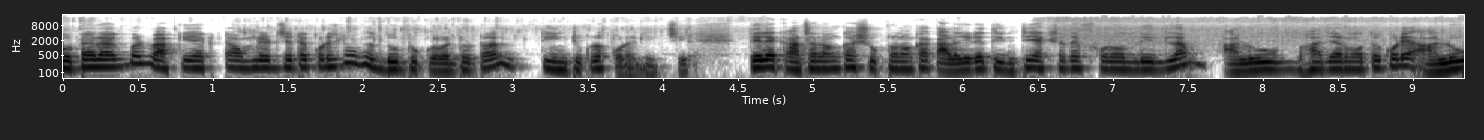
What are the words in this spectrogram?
গোটা রাখব আর বাকি একটা অমলেট যেটা করেছিলাম ওটা দু টুকরো মানে টোটাল তিন টুকরো করে নিচ্ছি। তেলে কাঁচা লঙ্কা, শুকনো লঙ্কা, কালো জিরে তিনটি একসাথে ফোড়ন দিয়ে দিলাম। আলু ভাজার মতো করে আলু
